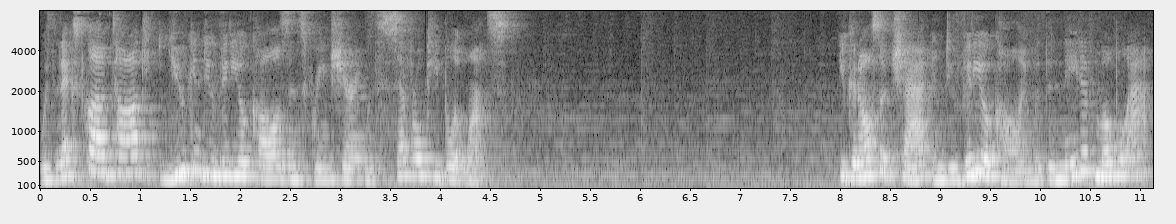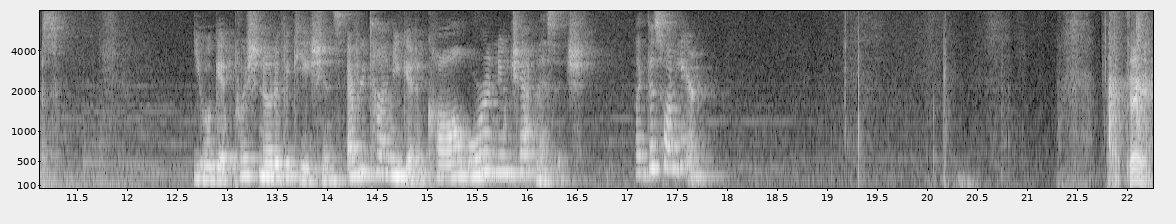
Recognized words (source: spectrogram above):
With Nextcloud Talk, you can do video calls and screen sharing with several people at once. You can also chat and do video calling with the native mobile apps. You will get push notifications every time you get a call or a new chat message, like this one here. Okay.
